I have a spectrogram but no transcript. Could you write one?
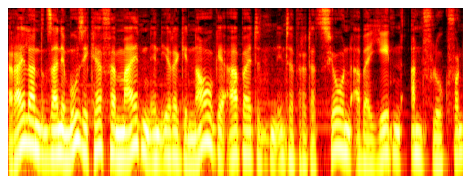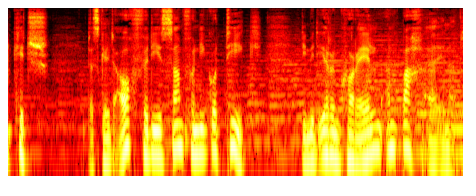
Reiland und seine Musiker vermeiden in ihrer genau gearbeiteten Interpretation aber jeden Anflug von Kitsch. Das gilt auch für die Symphonie Gothique, die mit ihren Chorälen an Bach erinnert.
